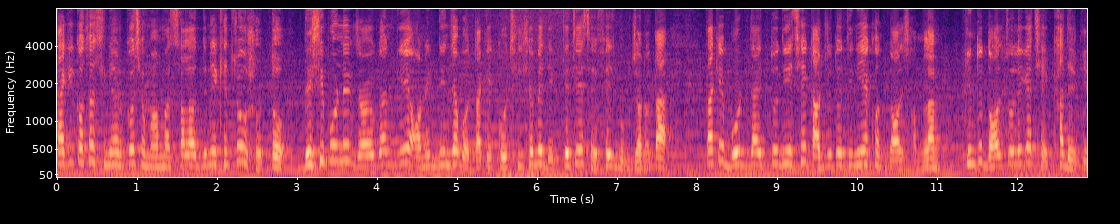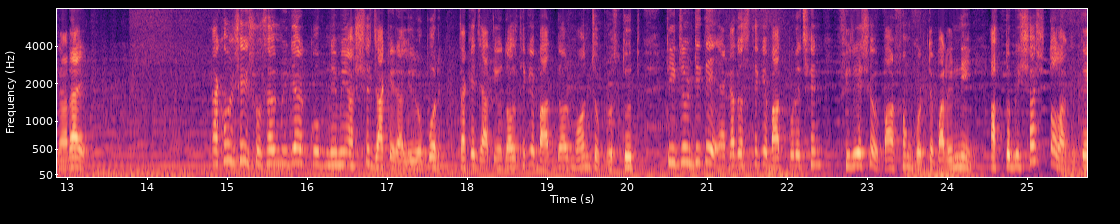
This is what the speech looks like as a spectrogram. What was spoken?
একই কথা সিনিয়র কোচ মোহাম্মদ সালাউদ্দিনের ক্ষেত্রেও সত্য। দেশি পণ্যের জয়গান গিয়ে অনেকদিন যাবৎ তাকে কোচ হিসেবে দেখতে চেয়েছে ফেসবুক জনতা। তাকে বোর্ড দায়িত্ব দিয়েছে, কার্যত তিনি এখন দল সামলান। কিন্তু দল চলে গেছে খাদের কিনারায়। এখন সেই সোশ্যাল মিডিয়ার কোপ নেমে আসছে জাকের আলীর ওপর। তাকে জাতীয় দল থেকে বাদ দেওয়ার মঞ্চ প্রস্তুত। টি টোয়েন্টিতে একাদশ থেকে বাদ পড়েছেন ফিরে এসেও পারফর্ম করতে পারেননি আত্মবিশ্বাস তলানিতে।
